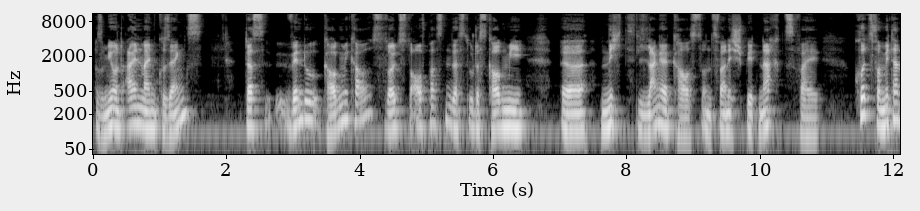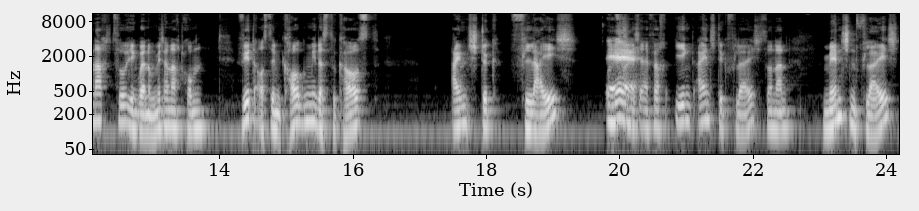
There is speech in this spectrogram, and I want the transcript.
also mir und allen meinen Cousins, dass wenn du Kaugummi kaust, solltest du aufpassen, dass du das Kaugummi äh, nicht lange kaust und zwar nicht spät nachts, weil kurz vor Mitternacht, so irgendwann um Mitternacht rum, wird aus dem Kaugummi, das du kaust, ein Stück Fleisch. Und zwar Äh. nicht einfach irgendein Stück Fleisch, sondern Menschenfleisch,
